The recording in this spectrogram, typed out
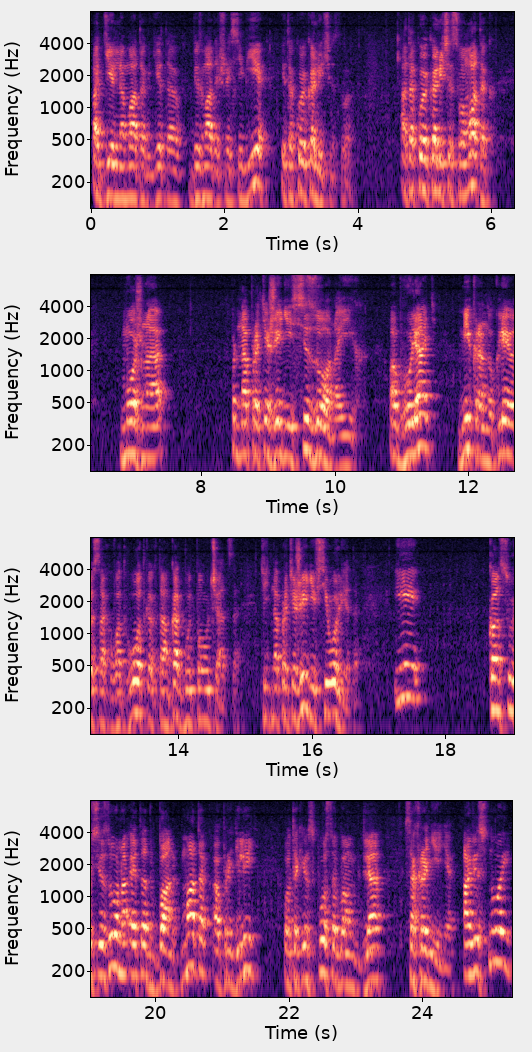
отдельно маток где-то в безматочной семье и такое количество. А такое количество маток можно на протяжении сезона их обгулять микронуклеусах, в отводках, там как будет получаться, на протяжении всего лета. И к концу сезона этот банк маток определить вот таким способом для сохранения. А весной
